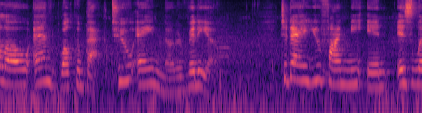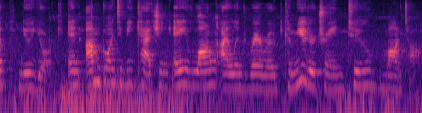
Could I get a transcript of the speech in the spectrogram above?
Hello and welcome back to another video. Today you find me in Islip, New York, and I'm going to be catching a Long Island Railroad commuter train to Montauk.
